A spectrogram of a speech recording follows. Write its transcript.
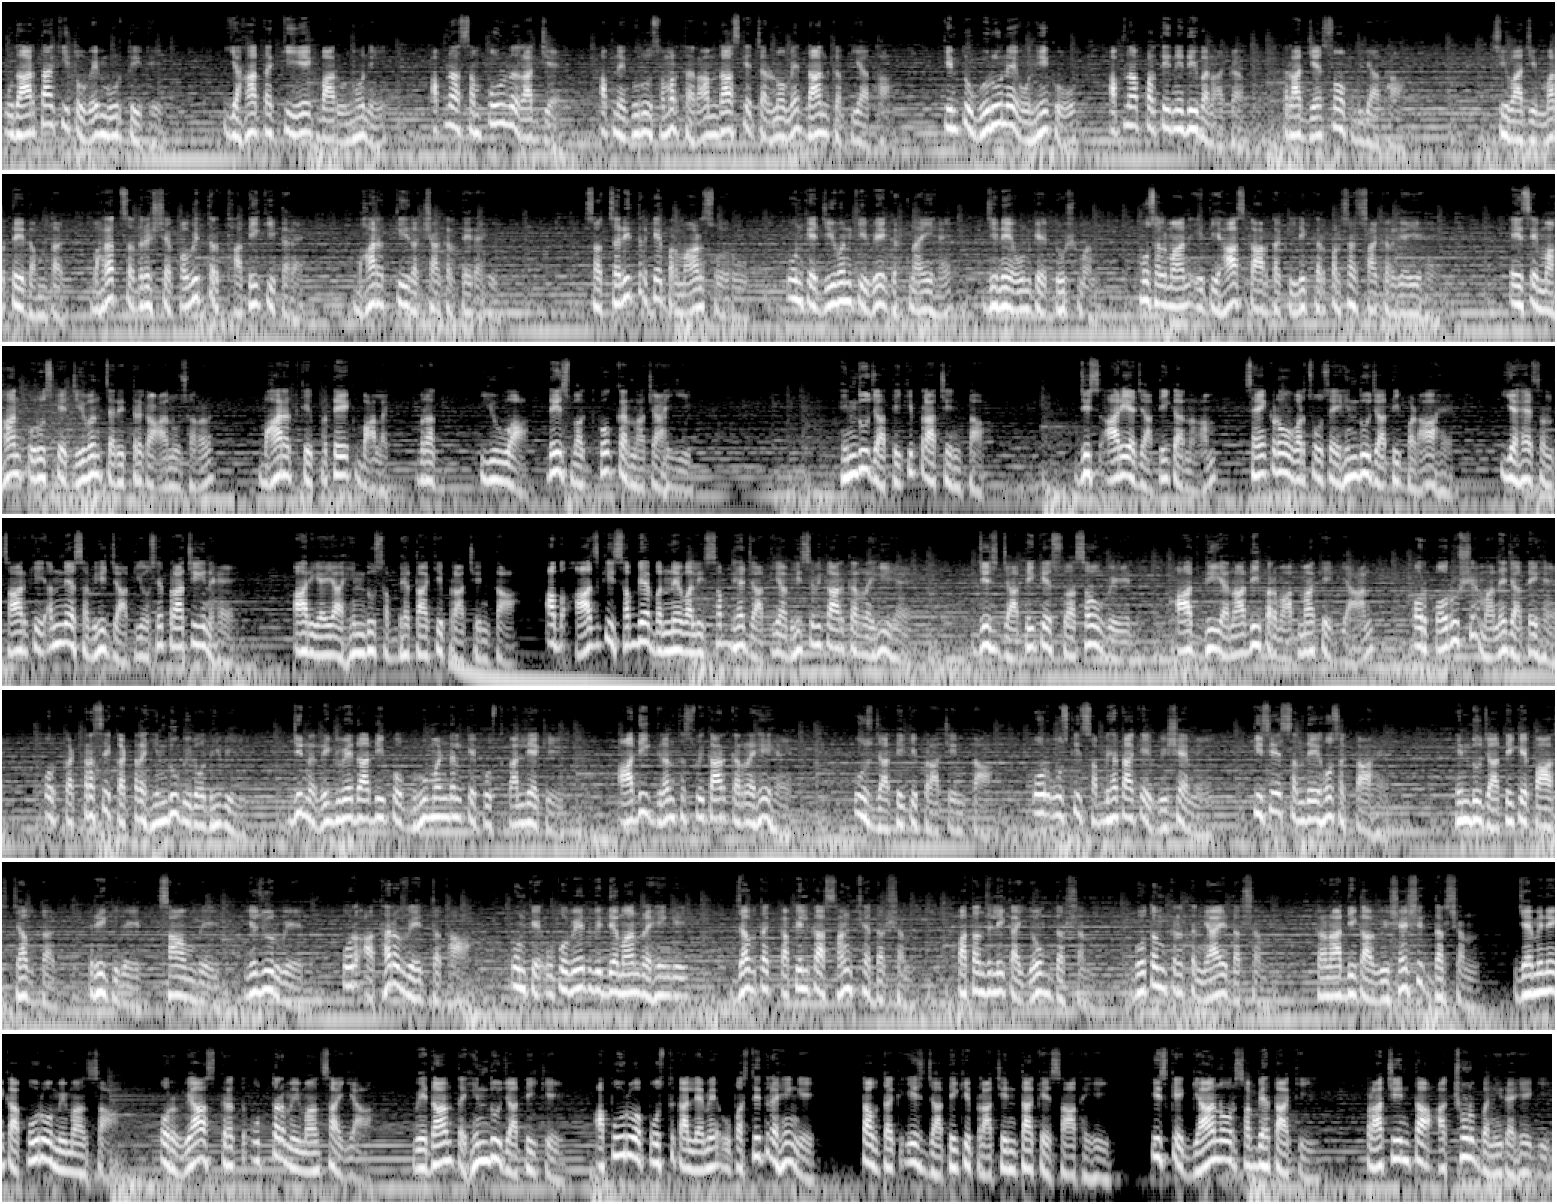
उदारता की तो वे मूर्ति थे। यहाँ तक कि एक बार उन्होंने अपना संपूर्ण राज्य अपने गुरु समर्थ रामदास के चरणों में दान कर दिया था। किंतु गुरु ने उन्हीं को अपना प्रतिनिधि बनाकर राज्य सौंप दिया था। शिवाजी मरते दम तक भरत सदृश पवित्र थाती की तरह भारत की रक्षा करते रहे। सच्चरित्र के प्रमाण स्वरूप उनके जीवन की वे घटनाएँ हैं जिन्हें उनके दुश्मन, मुसलमान इतिहासकार तक लिखकर प्रशंसा कर गए हैं। ऐसे महान पुरुष के जीवन चरित्र का अनुसरण भारत के प्रत्येक बालक, वृद्ध, युवा, देशभक्त को करना चाहिए। हिंदू जाति की प्राचीनता। जिस आर्य जाति का नाम सैकड़ों वर्षों से हिंदू जाति पड़ा है, यह संसार की अन्य सभी जातियों से प्राचीन है। आर्य या हिंदू सभ्यता की प्राचीनता अब आज की सभ्य बनने वाली सभ्य जातियाँ भी स्वीकार कर रही है। जिस जाति के स्वसव वेद आज भी अनादि परमात्मा के ज्ञान और पौरुष्य माने जाते हैं और कट्टर से कट्टर हिंदू विरोधी भी, जिन ऋग्वेद आदि को भूमंडल के पुस्तकालय के आदि ग्रंथ स्वीकार कर रहे हैं, उस जाति की प्राचीनता और उसकी सभ्यता के विषय में किसे संदेह हो सकता है? हिंदू जाति के पास जब तक ऋग्वेद, सामवेद, यजुर्वेद और अथर्ववेद तथा उनके उपवेद विद्यमान रहेंगे, जब तक कपिल का सांख्य दर्शन, पतंजलि का योग दर्शन गौतम कृत न्याय दर्शन कणादि का विशेषिक दर्शन, जैमिनी का पूर्व मीमांसा और व्यास कृत उत्तर मीमांसा या वेदांत हिंदू जाति के अपूर्व पुस्तकालय में उपस्थित रहेंगे, तब तक इस जाति की प्राचीनता के साथ ही इसके ज्ञान और सभ्यता की प्राचीनता अक्षुण बनी रहेगी।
